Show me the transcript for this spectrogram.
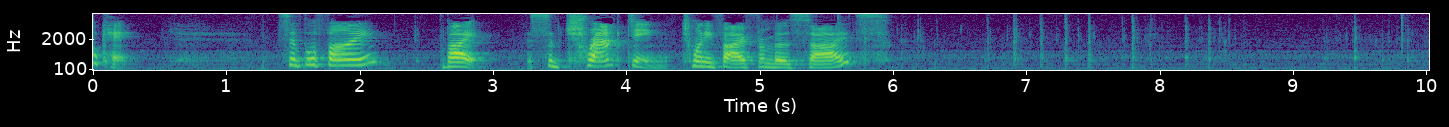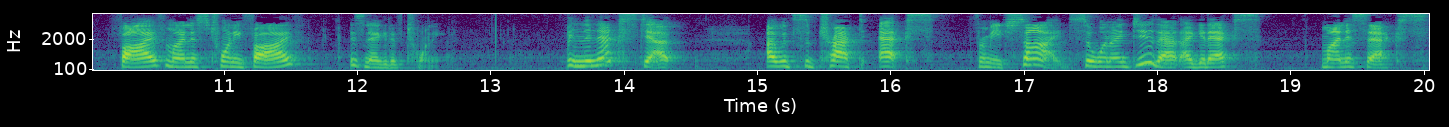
Okay, simplifying by subtracting 25 from both sides. 5 minus 25 is negative 20. In the next step, I would subtract x from each side. So when I do that, I get x minus x.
